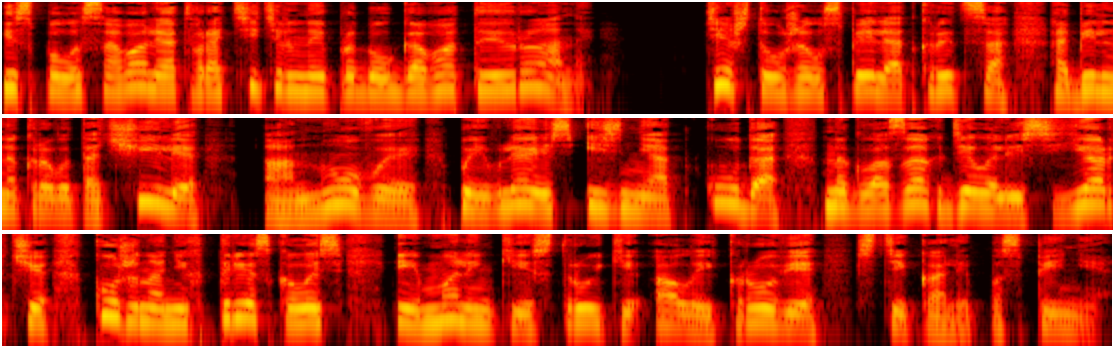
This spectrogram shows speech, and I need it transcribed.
исполосовали отвратительные продолговатые раны. Те, что уже успели открыться, обильно кровоточили, а новые, появляясь из ниоткуда, на глазах делались ярче, кожа на них трескалась, и маленькие струйки алой крови стекали по спине.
